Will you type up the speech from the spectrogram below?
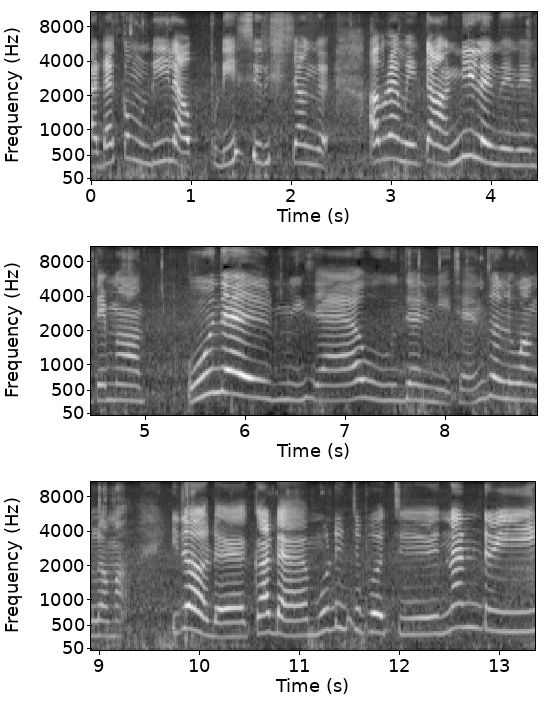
அடக்க முடியல அப்படியே சிரிச்சிட்டாங்க. அப்புறமேட்டு அண்ணிலேருந்து தெரியுமா? ஊஞ்சல் மீசை ஊஞ்சல் மீசைன்னு சொல்லுவாங்களாமா. இதோட கடை முடிஞ்சு போச்சு. நன்றி.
